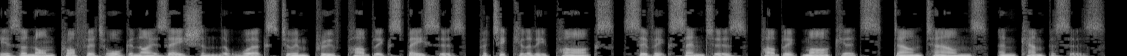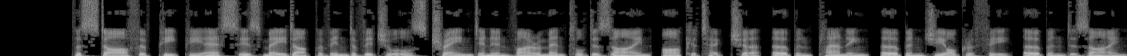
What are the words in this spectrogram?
is a non-profit organization that works to improve public spaces, particularly parks, civic centers, public markets, downtowns, and campuses. The staff of PPS is made up of individuals trained in environmental design, architecture, urban planning, urban geography, urban design,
